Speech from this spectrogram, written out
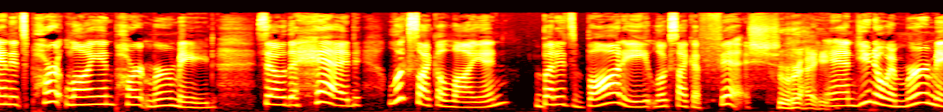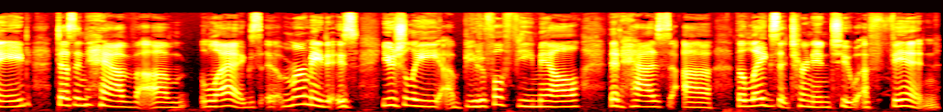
and it's part lion, part mermaid. So the head looks like a lion. But its body looks like a fish. Right. And you know, a mermaid doesn't have um, legs. A mermaid is usually a beautiful female that has uh, the legs that turn into a fin.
